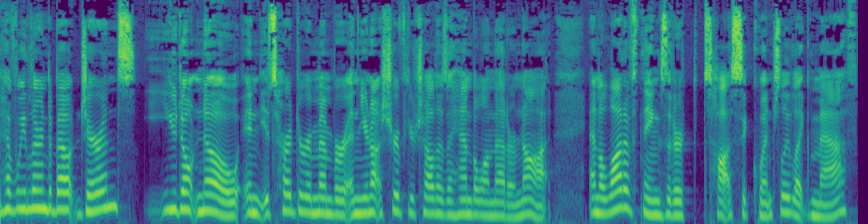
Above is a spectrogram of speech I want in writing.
have we learned about gerunds? You don't know, and it's hard to remember, and you're not sure if your child has a handle on that or not. And a lot of things that are taught sequentially, like math,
